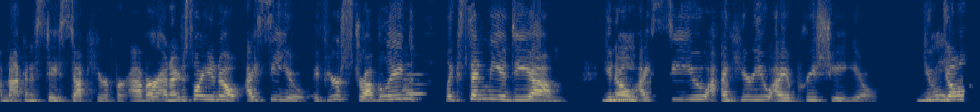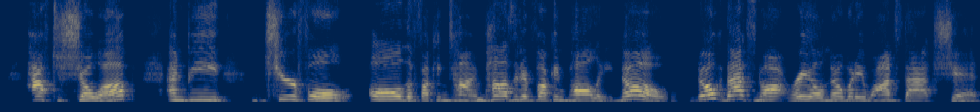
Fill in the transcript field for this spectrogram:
I'm not going to stay stuck here forever. And I just want you to know I see you. If you're struggling, like send me a DM. You know, Right. I see you, I hear you, I appreciate you. You Right. don't have to show up and be cheerful all the fucking time, mm. positive fucking Polly. No, no, that's not real. Nobody wants that shit.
